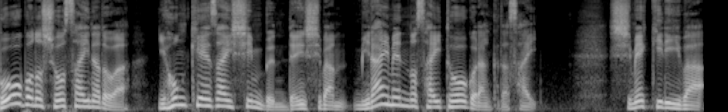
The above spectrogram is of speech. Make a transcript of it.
ご応募の詳細などは日本経済新聞電子版未来面のサイトをご覧ください。締め切りは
